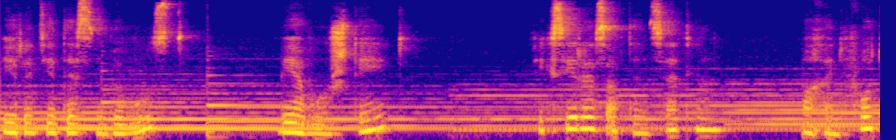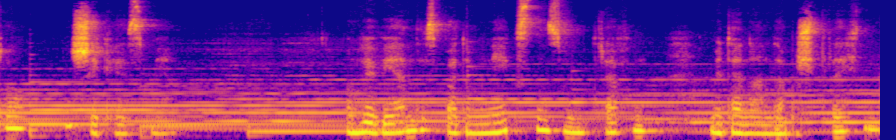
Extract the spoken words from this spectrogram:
Wäre dir dessen bewusst, wer wo steht, fixiere es auf den Zetteln, mache ein Foto und schicke es mir. Und wir werden es bei dem nächsten Zoom-Treffen miteinander besprechen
